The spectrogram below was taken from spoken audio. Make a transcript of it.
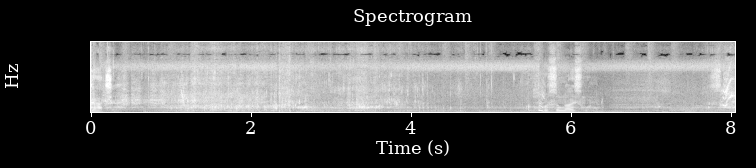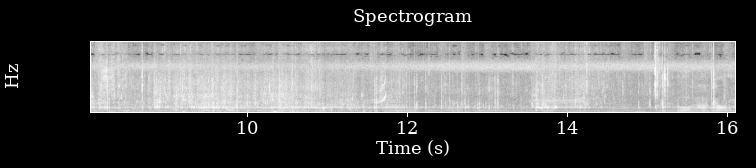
Gotcha. That was a nice one. Oh, I caught him.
